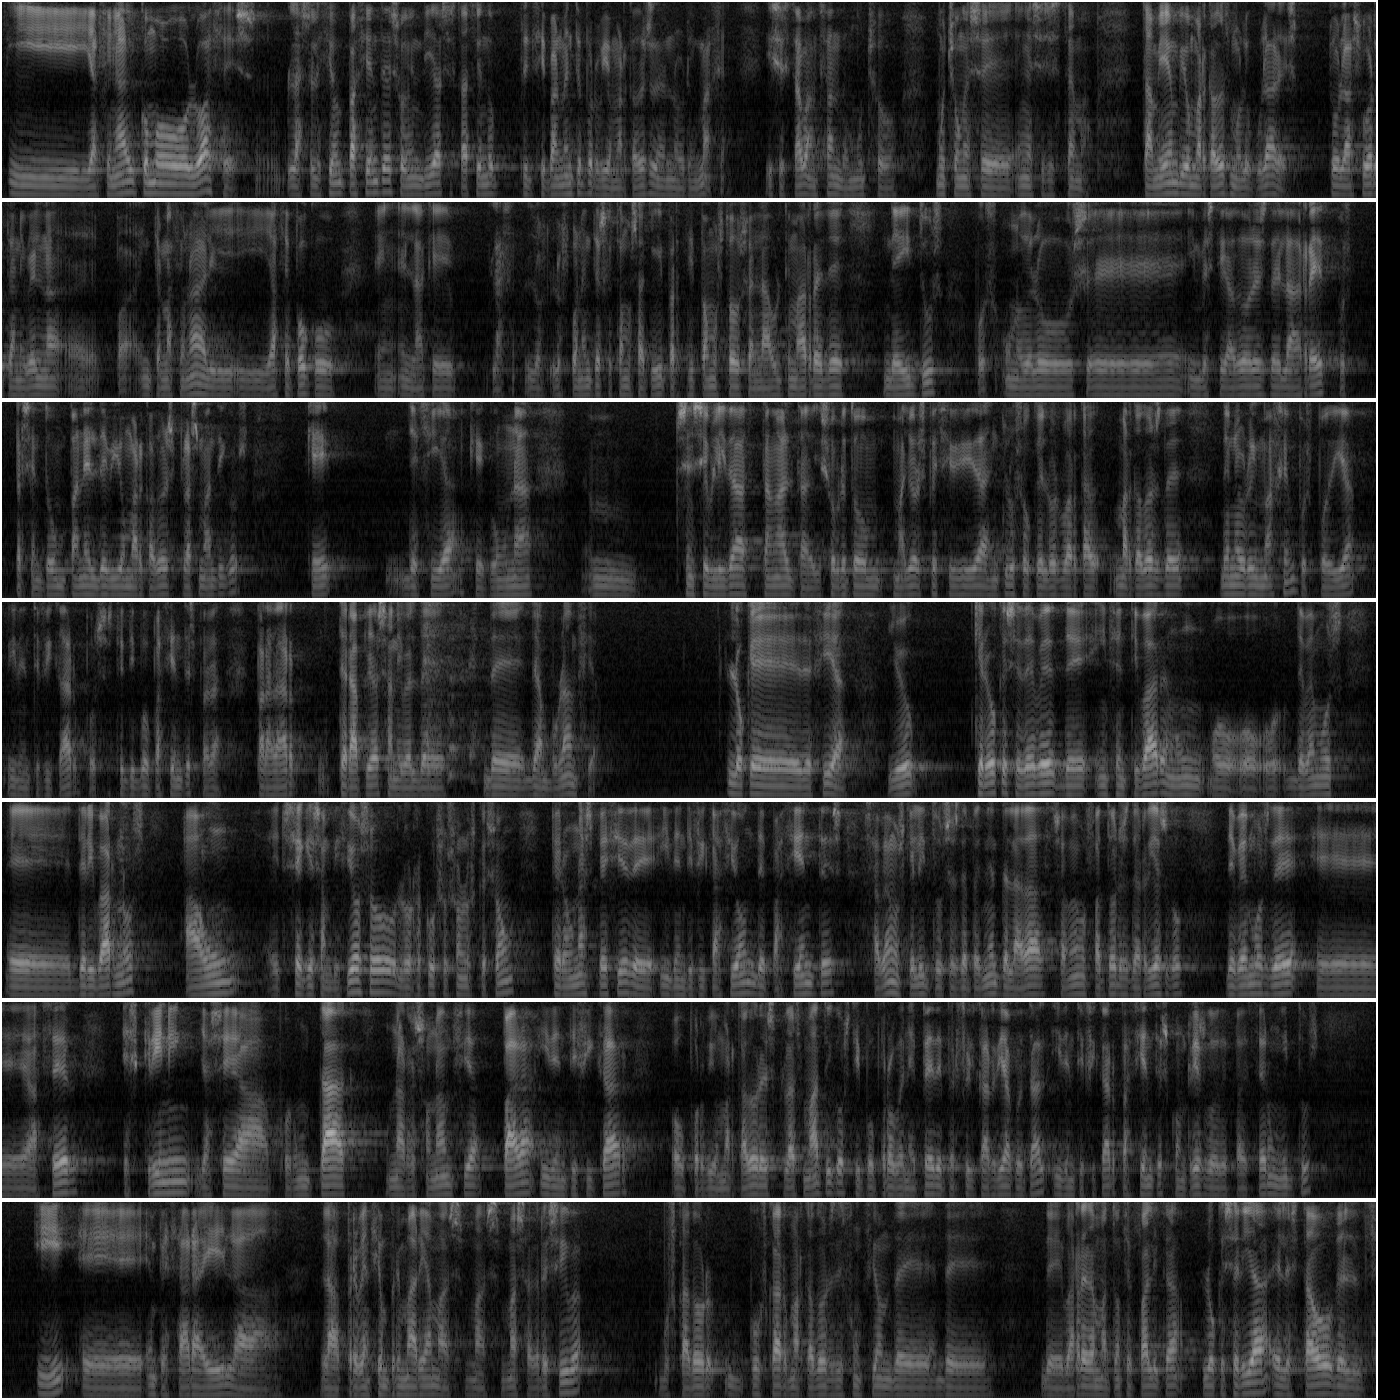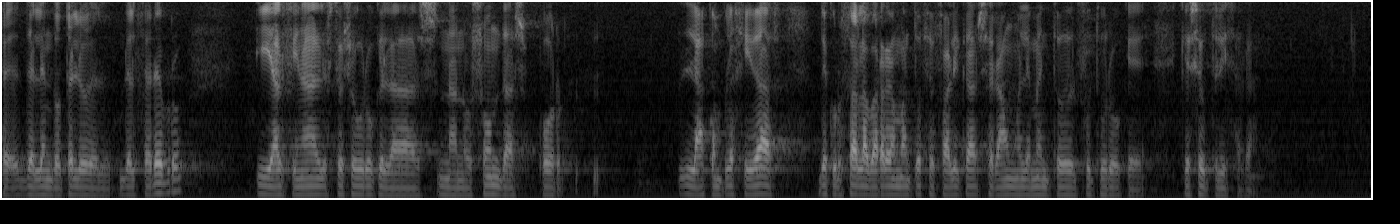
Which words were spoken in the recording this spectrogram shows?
Y, al final, ¿cómo lo haces? La selección de pacientes hoy en día se está haciendo principalmente por biomarcadores de neuroimagen y se está avanzando mucho, mucho en, ese, en ese sistema. También biomarcadores moleculares. Tuve la suerte a nivel eh, internacional y, hace poco en, la que los, ponentes que estamos aquí participamos todos en la última red de, ITUS, pues uno de los eh, investigadores de la red pues, presentó un panel de biomarcadores plasmáticos que decía que con una mm, sensibilidad tan alta y sobre todo mayor especificidad incluso que los marcadores de, neuroimagen, pues podía identificar pues, este tipo de pacientes para, dar terapias a nivel de ambulancia. Lo que decía, yo creo que se debe de incentivar o, debemos eh, derivarnos a un, eh, sé que es ambicioso, los recursos son los que son, pero una especie de identificación de pacientes. Sabemos que el ictus es dependiente de la edad, sabemos factores de riesgo, debemos de eh, hacer screening, ya sea por un TAC, una resonancia, para identificar o por biomarcadores plasmáticos tipo ProBNP de perfil cardíaco y tal, identificar pacientes con riesgo de padecer un ictus y eh, empezar ahí la, prevención primaria más, más, más agresiva, buscador, buscar marcadores de disfunción de, barrera hematoencefálica, lo que sería el estado del, del endotelio del, del cerebro y al final estoy seguro que las nanosondas, por la complejidad de cruzar la barrera mantocefálica será un elemento del futuro que, se utilizará.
